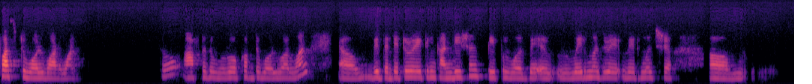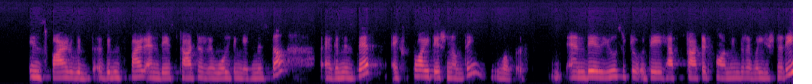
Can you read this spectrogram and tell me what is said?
First World War One. So after the work of the World War One, uh, with the deteriorating conditions, people were very, very much, very much um, inspired with, with inspired, and they started revolting against the against their exploitation of the workers. And they used to they have started forming the revolutionary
